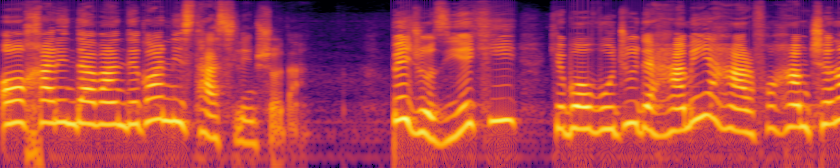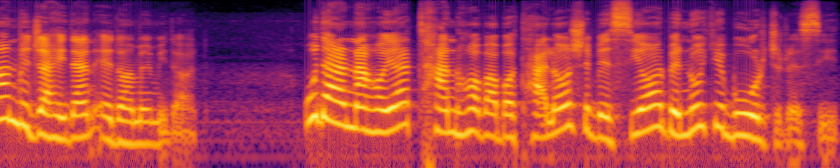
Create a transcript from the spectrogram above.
آخرین دوندگان نیز تسلیم شدند. به جز یکی که با وجود همه حرفها همچنان به جهیدن ادامه می‌داد. او در نهایت تنها و با تلاش بسیار به نوک برج رسید.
